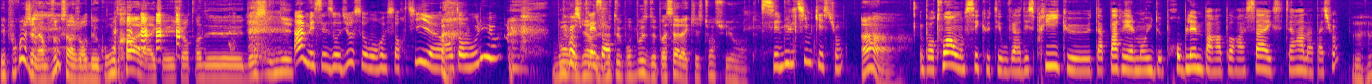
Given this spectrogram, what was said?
Mais pourquoi j'ai l'impression que c'est un genre de contrat là que je suis en train de, de signer Ah, mais ces audios seront ressortis euh, en temps voulu. hein. Bon, Non, eh bien, je te propose de passer à la question suivante. C'est l'ultime question. Ah Pour toi, on sait que t'es ouvert d'esprit, que t'as pas réellement eu de problème par rapport à ça, etc., à ma passion. mhm.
